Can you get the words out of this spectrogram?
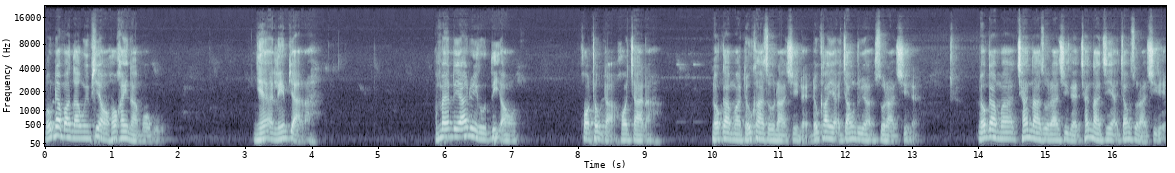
ဗုဒ္ဓဘာသာဝင်ဖြစ်အောင်ဟောခိုင်းတာမဟုတ်ဘူးဉာဏ်အလင်းပြတာအမှန်တရားတွေကိုသိအောင်ဟောထုတ်တာဟောကြားတာလောကမှာဒုက္ခဆိုတာရှိတယ်ဒုက္ခရဲ့အကြောင်းတရားဆိုတာရှိတယ်လောကမှာချမ်းသာဆိုတာရှိတယ်ချမ်းသာခြင်းရဲ့အကြောင်းဆိုတာရှိတယ်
